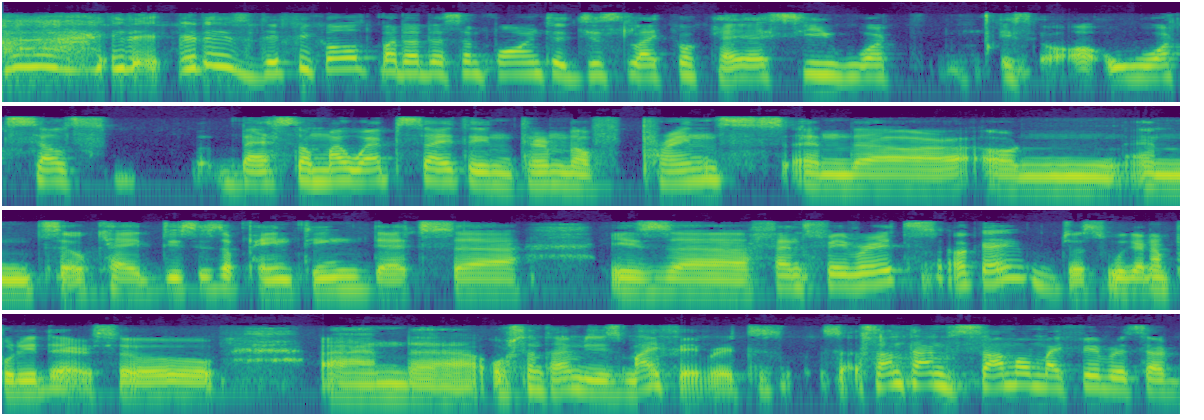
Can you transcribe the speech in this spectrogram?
it, it is difficult, but at some point, it's just like okay, I see what is uh, what sells best on my website in terms of prints and uh, on and okay, this is a painting that uh, is a fan's favorite. Okay, just we're gonna put it there. So, and uh, or sometimes it's my favorite. Sometimes some of my favorites are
